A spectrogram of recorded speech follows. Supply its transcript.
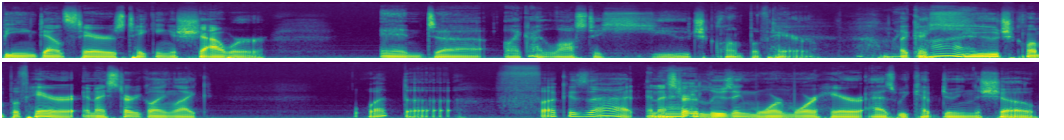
being downstairs taking a shower, and uh, like I lost a huge clump of hair, Oh like a huge clump of hair, and I started going like, "What the fuck is that?" And I started losing more and more hair as we kept doing the show.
